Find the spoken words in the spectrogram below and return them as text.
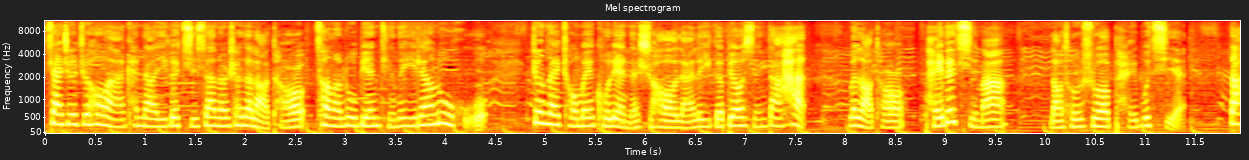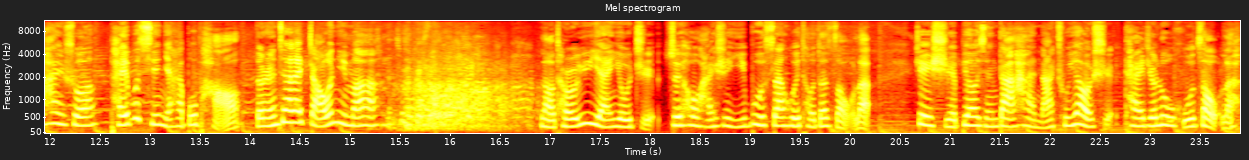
下车之后啊，看到一个骑三轮车的老头蹭了路边停的一辆路虎，正在愁眉苦脸的时候，来了一个彪形大汉，问老头赔得起吗？老头说赔不起。大汉说：“赔不起，你还不跑，等人家来找你吗？” 老头欲言又止，最后还是一步三回头的走了。这时，彪形大汉拿出钥匙，开着路虎走了。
